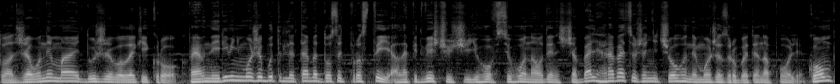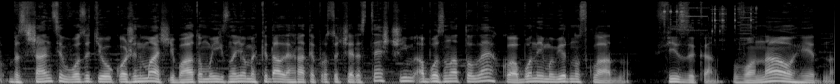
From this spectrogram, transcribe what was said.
адже вони мають дуже великий крок. Певний рівень може бути для тебе досить простий, але підвищуючи його всього на один щабель, гравець уже нічого не може зробити на полі. Комп без шансів возить його кожен матч, і багато моїх знайомих кидали грати просто через те, що їм або занадто легко, або неймовірно складно. Фізика, вона огидна.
